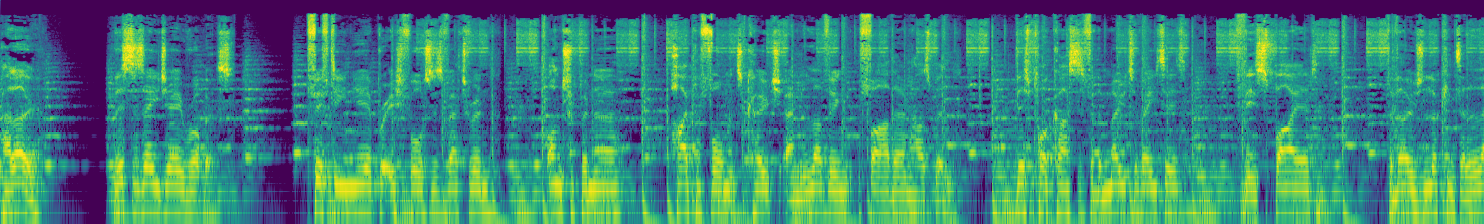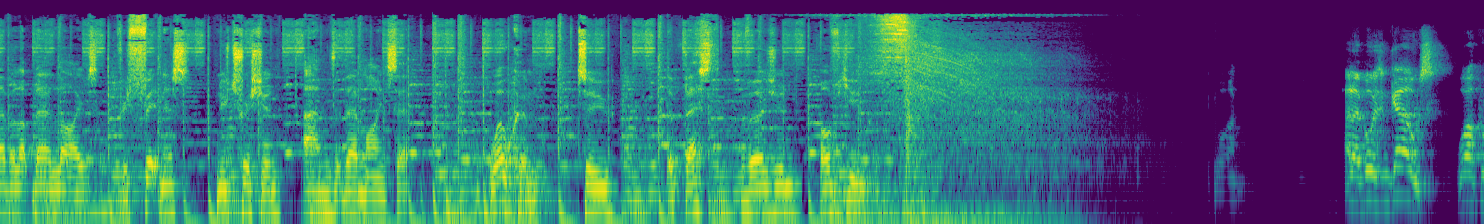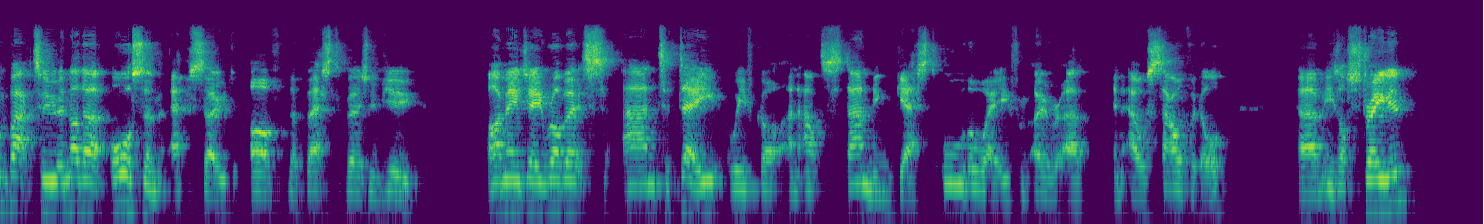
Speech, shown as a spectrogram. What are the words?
Hello, this is AJ Roberts, 15 year British Forces veteran, entrepreneur, high performance coach, and loving father and husband. This podcast is for the motivated, for the inspired, for those looking to level up their lives through fitness, nutrition, and their mindset. Welcome to the best version of you. One. Hello, boys and girls. Welcome back to another awesome episode of the best version of you. I'm AJ Roberts, and today we've got an outstanding guest all the way from over in El Salvador. Um, he's Australian.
